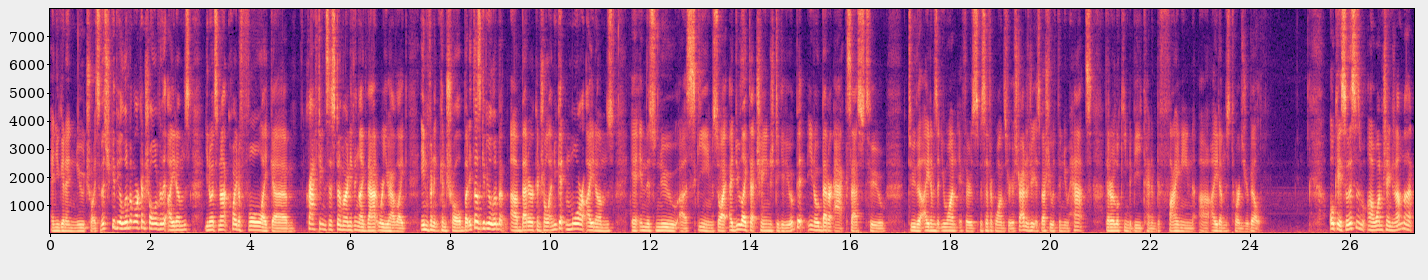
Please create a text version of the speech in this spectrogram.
and you get a new choice. So this should give you a little bit more control over the items. You know, it's not quite a full like um, crafting system or anything like that where you have like infinite control, but it does give you a little bit uh, better control, and you get more items in, in this new uh, scheme. So I, I do like that change to give you a bit, you know, better access to to the items that you want if there's specific ones for your strategy, especially with the new hats that are looking to be kind of defining uh, items towards your build. Okay, so this is uh, one change and I'm not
